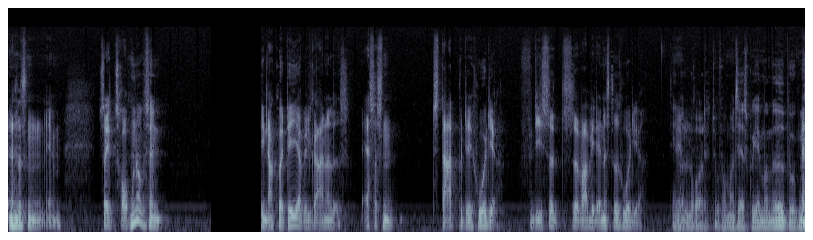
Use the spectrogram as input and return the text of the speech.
Mm. Altså sådan, øhm, så jeg tror 100% det nok var det, jeg ville gøre anderledes. Altså sådan, starte på det hurtigere. Fordi så, så var vi et andet sted hurtigere. Det er noget lort. Du får mig til at skulle hjem og mødebook nu.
